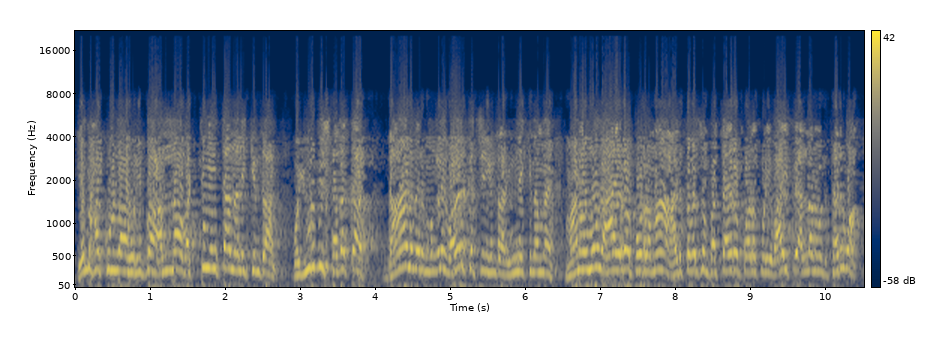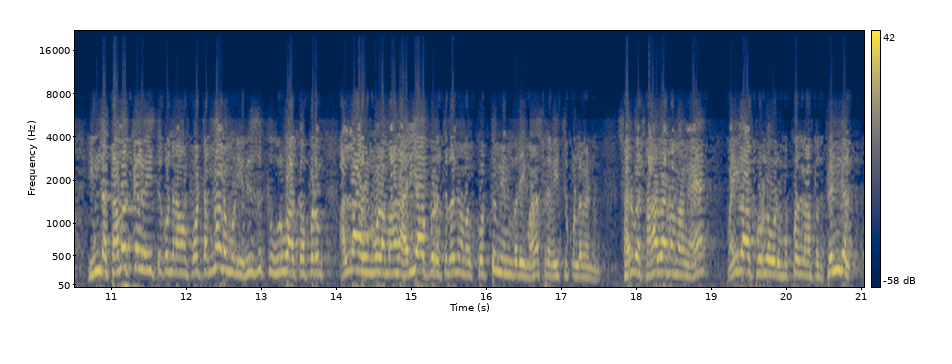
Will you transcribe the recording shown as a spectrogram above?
எம்ஹக்குல்லாஹு ரிபா அல்லாஹ் வட்டியைத்தான் அளிக்கின்றான். ஒ யுர்பி சதக்காத் தான தர்மங்களை வளர்க்க செய்கின்றான். இன்னைக்கு நம்ம மனமும் ஆயிரம் ரூபாய் போடுறோமா? அடுத்த வருஷம் பத்தாயிரம் ரூபாய் போடக்கூடிய வாய்ப்பை அல்லாஹ் நமக்கு தருவான். இந்த தவக்கல் வைத்துக் கொண்டு நாம போட்டோம்னா நம்முடைய ரிசுக்கு உருவாக்கப்படும். அல்லாஹின் மூலமாக அரியாபுரத்திலிருந்து நமக்கு கொட்டும் என்பதை மனசுல வைத்துக் கொள்ள வேண்டும். சர்வ சாதாரணமாக மயிலாப்பூர்ல ஒரு முப்பது நாற்பது பெண்கள்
